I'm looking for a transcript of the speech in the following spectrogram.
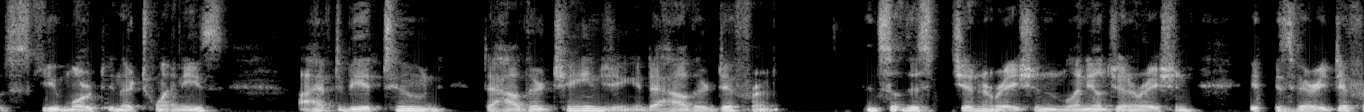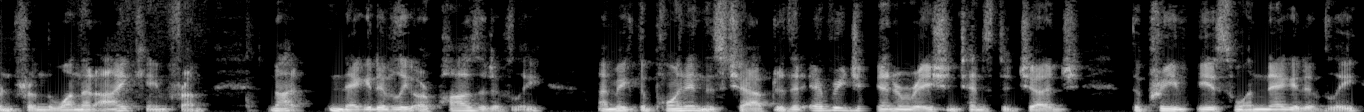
skew more in their 20s. I have to be attuned to how they're changing and to how they're different. And so this generation, millennial generation, is very different from the one that I came from, not negatively or positively. I make the point in this chapter that every generation tends to judge the previous one negatively.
